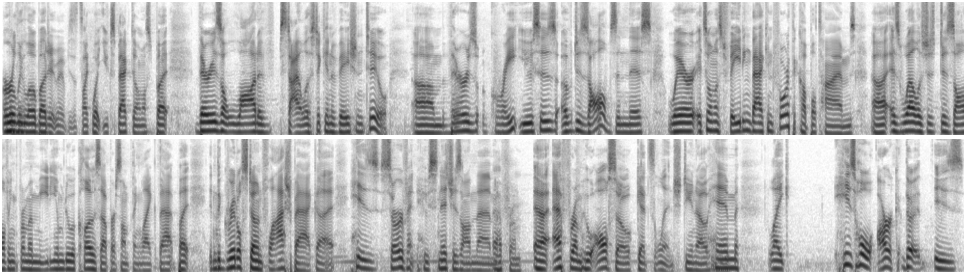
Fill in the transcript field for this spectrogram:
early Mhm. low budget movies. It's like what you expect almost, but there is a lot of stylistic innovation too. Um, there's great uses of dissolves in this where it's almost fading back and forth a couple times, uh, as well as just dissolving from a medium to a close up or something like that. But in the Gridlestone flashback, uh, his servant who snitches on them, Ephraim. uh, Ephraim, who also gets lynched, you know, him, like, his whole arc the, is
